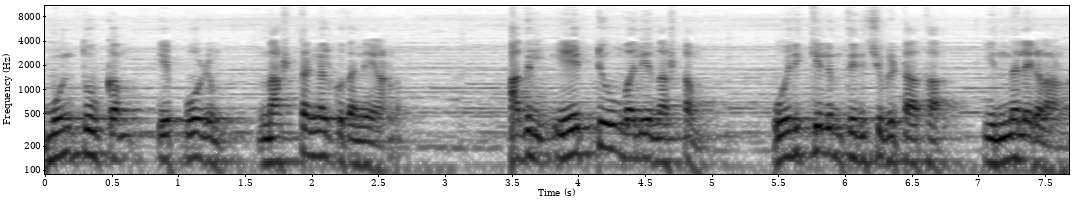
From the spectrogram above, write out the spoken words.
മുൻതൂക്കം എപ്പോഴും നഷ്ടങ്ങൾക്കു തന്നെയാണ്. അതിൽ ഏറ്റവും വലിയ നഷ്ടം ഒരിക്കലും തിരിച്ചു കിട്ടാത്ത ഇന്നലകളാണ്.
